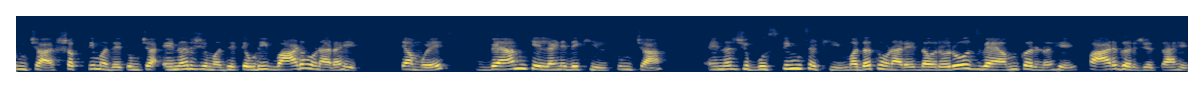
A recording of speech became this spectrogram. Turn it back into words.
तुमच्या शक्तीमध्ये तुमच्या एनर्जीमध्ये तेवढी वाढ होणार आहे. त्यामुळे व्यायाम केल्याने देखील तुमच्या एनर्जी बुस्टिंगसाठी मदत होणारे दररोज व्यायाम करणं हे फार गरजेचं आहे.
